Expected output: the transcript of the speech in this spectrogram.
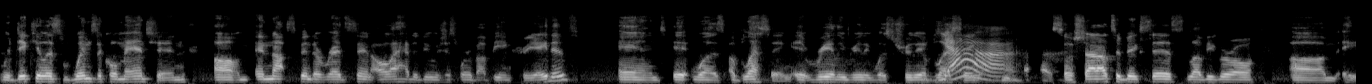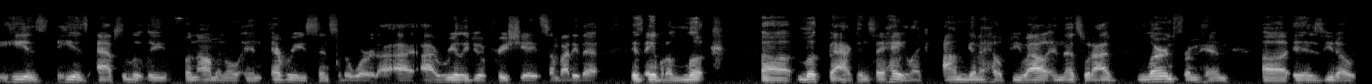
ridiculous, whimsical mansion um, and not spend a red cent. All I had to do was just worry about being creative and it was a blessing. It really, really was truly a blessing. Yeah. Uh, so shout out to Big Sis, love you, girl. Um, he is he is absolutely phenomenal in every sense of the word. I, I really do appreciate somebody that is able to look uh, look back and say, hey, like I'm gonna help you out, and that's what I've learned from him. Uh, is you know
